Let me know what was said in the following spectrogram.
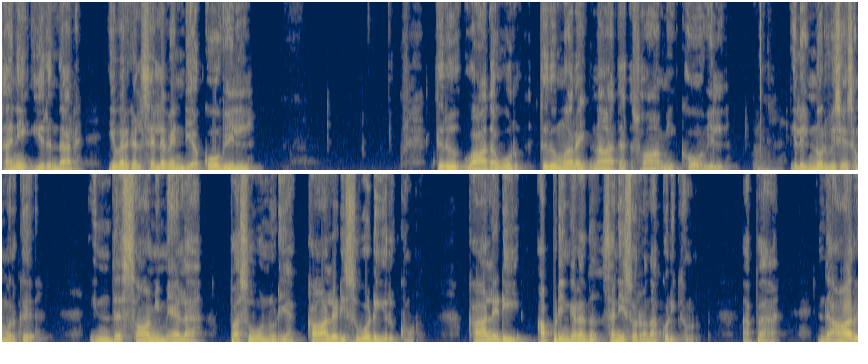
சனி இருந்தார். இவர்கள் செல்ல வேண்டிய கோவில் திருவாதவூர் திருமறைநாதர் சுவாமி கோவில். இதில் இன்னொரு விசேஷமும் இருக்குது இந்த சாமி மேலே பசுவனுடைய காலடி சுவடு இருக்கும். காலடி அப்படிங்கிறதும் சனீஸ்வரனை தான் குறிக்கும். அப்போ இந்த ஆறு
